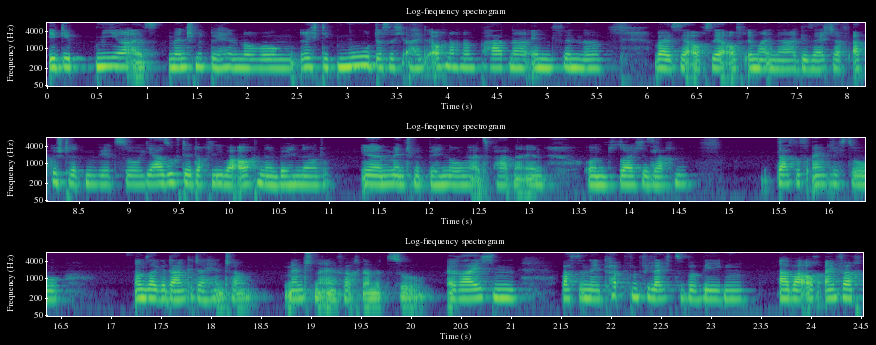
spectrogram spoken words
ihr gebt mir als Mensch mit Behinderung richtig Mut, dass ich halt auch noch einen Partnerin finde, weil es ja auch sehr oft immer in der Gesellschaft abgestritten wird, so, ja, such dir doch lieber auch eine Behinderung, äh, Mensch mit Behinderung als Partnerin und solche Sachen. Das ist eigentlich so unser Gedanke dahinter, Menschen einfach damit zu erreichen, was in den Köpfen vielleicht zu bewegen, aber auch einfach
